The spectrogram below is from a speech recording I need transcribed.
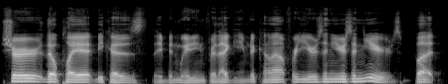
Sure, they'll play it because they've been waiting for that game to come out for years and years and years, but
